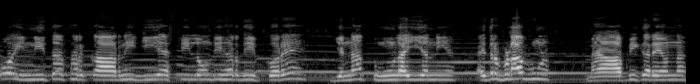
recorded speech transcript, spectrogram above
ਉਹ ਇੰਨੀ ਤਾਂ ਸਰਕਾਰ ਨਹੀਂ ਜੀਐਸਟੀ ਲਾਉਂਦੀ ਹਰਦੀਪ ਕੋਰੇ ਜਿੰਨਾ ਤੂੰ ਲਾਈ ਜਾਂਦੀ ਆ। ਇਧਰ ਫੜਾ ਫੋਨ ਮੈਂ ਆਪ ਹੀ ਕਰੇ ਉਹਨਾਂ।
